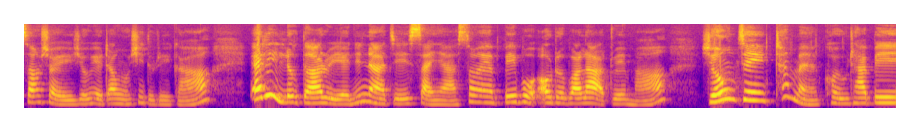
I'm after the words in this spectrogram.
စောင့်ရှောက်ရေးရုံးရဲ့တာဝန်ရှိသူတွေကအဲ့ဒီလူသားတွေရဲ့နစ်နာကြေးဆိုင်ရာဆောင်ရွက်ပေးဖို့အော်တိုဘာလအတွင်းမှာရုံးချင်းထပ်မံခေါ်ယူထားပြီး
